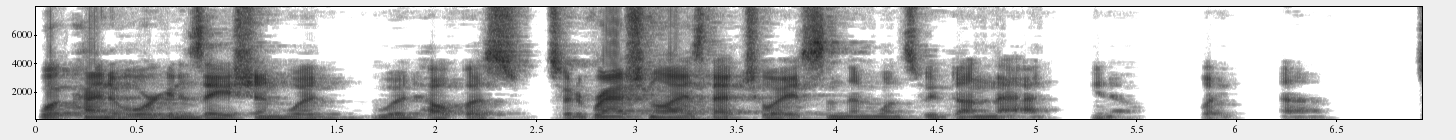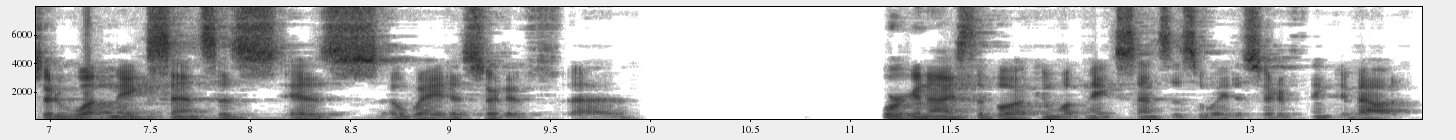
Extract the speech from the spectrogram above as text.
what kind of organization would would help us sort of rationalize that choice? And then once we've done that, you know, like uh, sort of what makes sense as as a way to sort of uh, organize the book, and what makes sense as a way to sort of think about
